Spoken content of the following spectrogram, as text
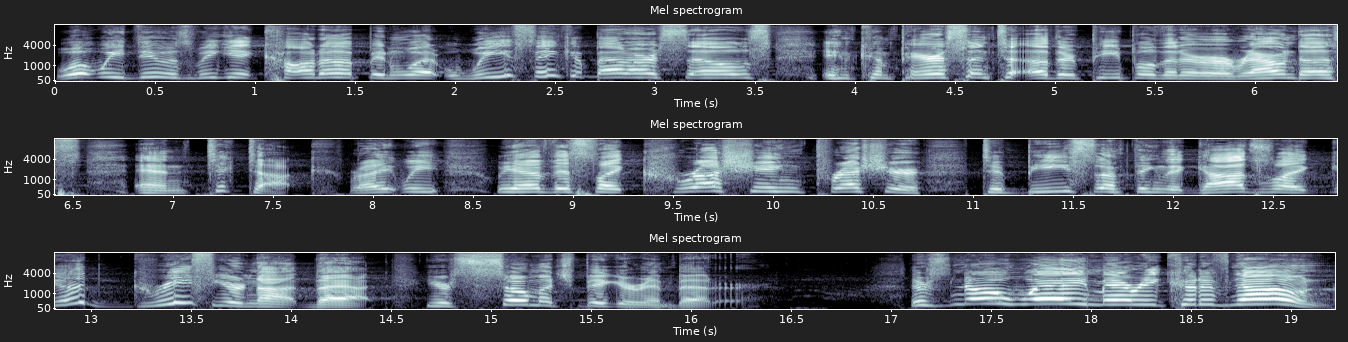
What we do is we get caught up in what we think about ourselves in comparison to other people that are around us and TikTok, right? We, we have this like crushing pressure to be something that God's like, good grief, you're not that. You're so much bigger and better. There's no way Mary could have known.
